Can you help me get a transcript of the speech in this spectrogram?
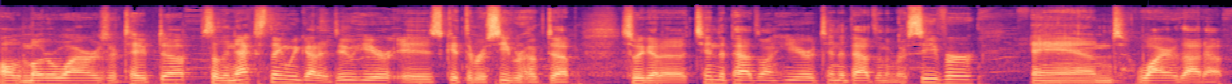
All the motor wires are taped up. So the next thing we gotta do here is get the receiver hooked up. So we gotta tin the pads on here, tin the pads on the receiver, and wire that up.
